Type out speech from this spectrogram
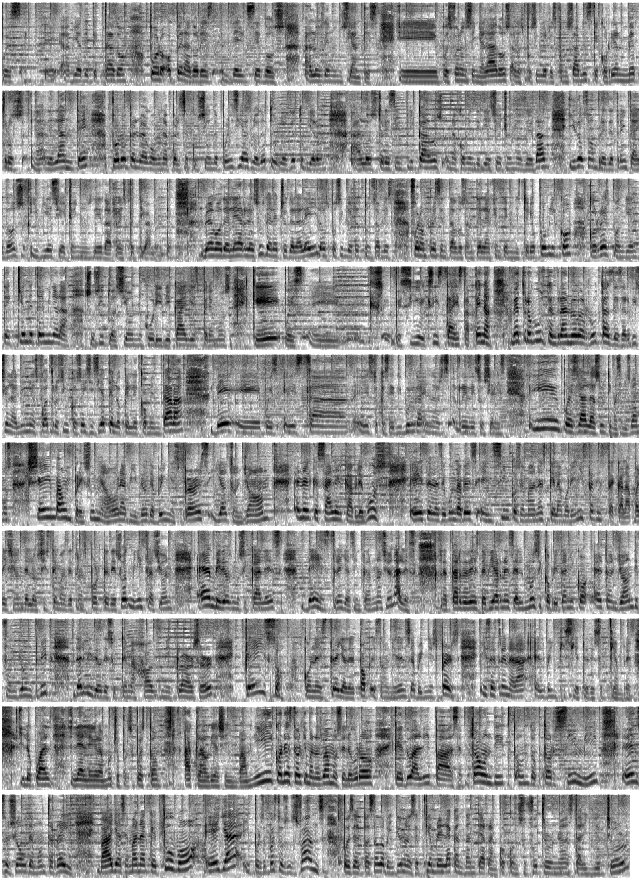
pues eh, había detectado por operadores del C2 a los denunciantes. Eh, pues fueron señalados a los posibles responsables que corrían metros adelante, por lo que luego una persecución de policías los, los detuvieron a los tres implicados, una joven de 18 años de edad y dos hombres de 32 y 18 años de edad respectivamente. Luego de leerle sus derechos de la ley, los posibles responsables fueron presentados ante el agente Ministerio Público correspondiente, quien determinará su situación jurídica y esperemos que pues eh, pues sí exista esta pena. Metrobús tendrá nuevas rutas de servicio en las líneas 4, 5, 6 y 7, lo que le comentaba de eh, pues esta, esto que se divulga en las redes sociales. Y pues ya las últimas, y nos vamos. Shane Baum presume ahora video de Britney Spears y Elton John en el que sale el cablebús. Es la segunda vez en cinco semanas que la morenista destaca la aparición de los sistemas de transporte de su administración en videos musicales de estrellas internacionales. La tarde de este viernes, el músico británico Elton John difundió un clip del video de su tema Hold Me Closer que hizo con la estrella del pop estadounidense Britney Spears y se estrenará el 27 de septiembre. Y lo cual le alegra mucho, por supuesto, a Claudia Sheinbaum. Y con esta última nos vamos. Se logró que Dua Lipa aceptó un, un doctor Simi en su show de Monterrey. Vaya semana que tuvo ella y por supuesto sus fans, pues el pasado 21 de septiembre la cantante arrancó con su Future Nostalgia Tour,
